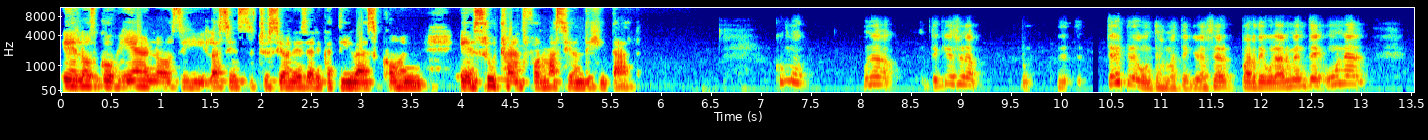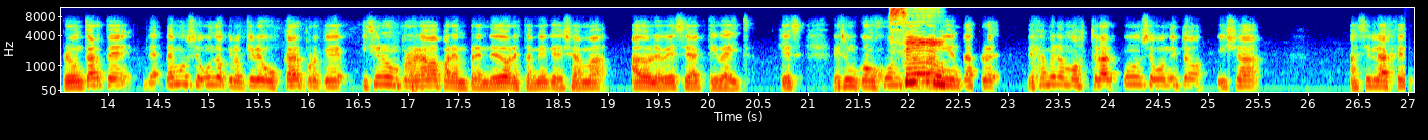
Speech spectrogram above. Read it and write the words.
eh, los gobiernos y las instituciones educativas con eh, su transformación digital. ¿Cómo? Una, te quiero una tres preguntas más te quiero hacer, particularmente. Una, preguntarte, dame un segundo que lo quiero buscar porque hicieron un programa para emprendedores también que se llama AWS Activate, que es, es un conjunto de herramientas, pero déjamelo mostrar un segundito y ya, así la gente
